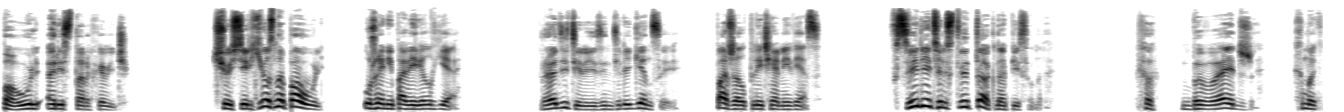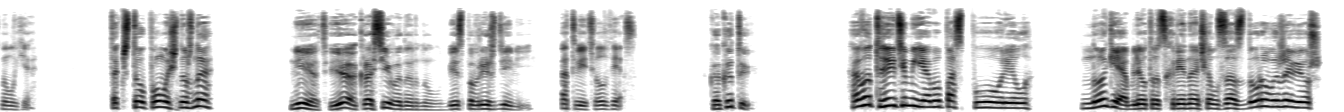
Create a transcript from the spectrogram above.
Пауль Аристархович». «Чё, серьезно, Пауль?» — уже не поверил я. «Родители из интеллигенции», — пожал плечами Вяз. В свидетельстве так написано». «Хм, бывает же», — хмыкнул я. «Так что, помощь нужна?» «Нет, я красиво нырнул, без повреждений», — ответил Вес. «Как и ты». «А вот этим я бы поспорил. Ноги облет расхреначил, за здорово живешь.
